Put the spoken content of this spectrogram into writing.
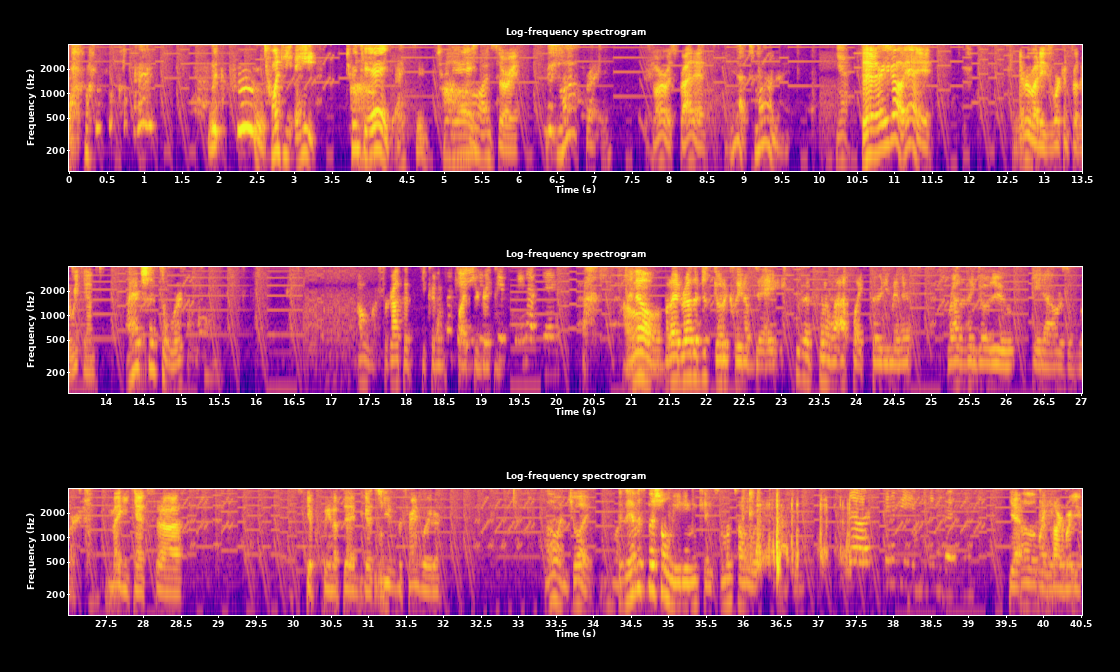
With who? Twenty-eight. 28. I said 28. Oh, I'm sorry. Tomorrow Friday. Tomorrow is Friday. Yeah, tomorrow night. Yeah. There you go. Yay. Everybody's working for the weekend. I actually have to work on something. Oh, I forgot that you couldn't That's fly okay. through You great things. day. I know, but I'd rather just go to cleanup day. That's gonna last like 30 minutes rather than go to eight hours of work. Maggie can't uh, skip cleanup day because she's the translator. Oh, enjoy. If they have a special meeting, can someone tell me what happens? No, it's gonna be a meeting about you. Yeah, Oh, we're gonna talk about you.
